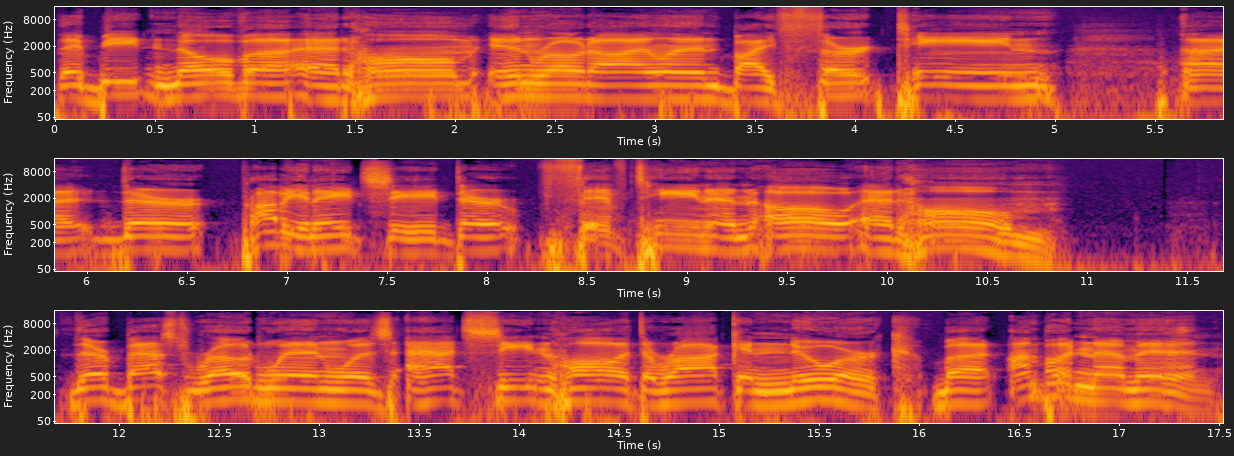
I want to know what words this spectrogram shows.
They beat Nova at home in Rhode Island by 13. Uh, they're probably an eight seed. They're 15 and 0 at home. Their best road win was at Seton Hall at the Rock in Newark, but I'm putting them in.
